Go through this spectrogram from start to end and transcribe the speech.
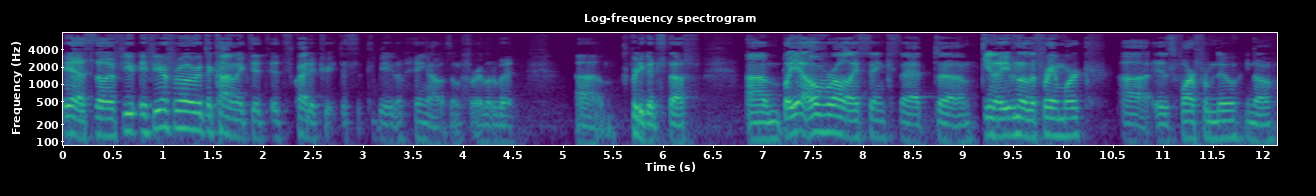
yeah, so if you if you're familiar with the comics, it, it's quite a treat to, to be able to hang out with them for a little bit. Um, pretty good stuff. Um, but yeah, overall, I think that um, you know, even though the framework uh, is far from new, you know,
